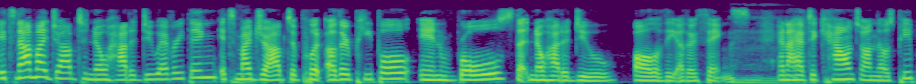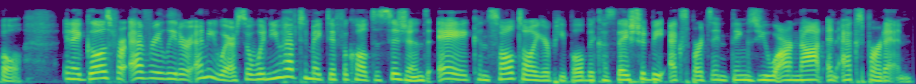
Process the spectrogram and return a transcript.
it's not my job to know how to do everything. It's my job to put other people in roles that know how to do all of the other things. Mm. And I have to count on those people. And it goes for every leader anywhere. So when you have to make difficult decisions, A, consult all your people because they should be experts in things you are not an expert in,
